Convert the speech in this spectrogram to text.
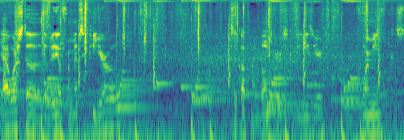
yeah, I watched the, the video from FCP Euro. Took off my bumpers, could be easier for me, because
